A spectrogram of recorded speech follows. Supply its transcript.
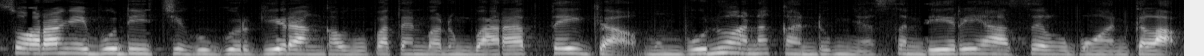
Seorang ibu di Cigugur Girang, Kabupaten Bandung Barat, tega membunuh anak kandungnya sendiri hasil hubungan gelap.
